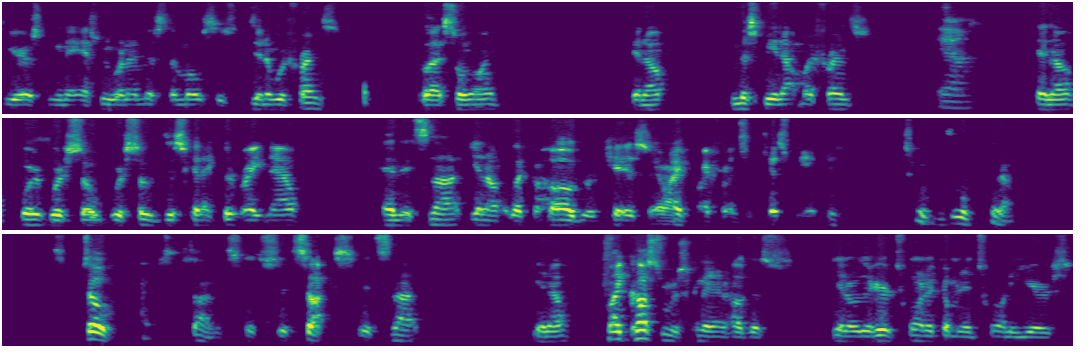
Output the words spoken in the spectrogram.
You're asking me to ask me what I miss the most is dinner with friends, glass of wine. You know, I miss being out with my friends. Yeah. You know, we're we're so we're so disconnected right now, and it's not you know like a hug or a kiss. You know, my my friends would kiss me. It's, you know, so not- it's, it's it sucks. It's not. You know, my customers come in and hug us. You know, they're here twenty, coming in twenty years.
